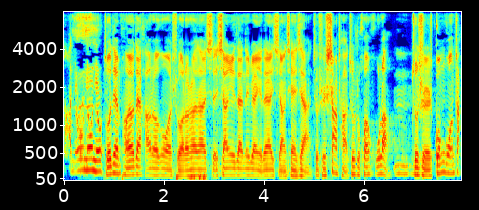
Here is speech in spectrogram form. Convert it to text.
操牛牛牛。昨天朋友在杭州跟我说了，说他相相遇在那边也在想线下，就是上场就是欢呼了，嗯，就是咣咣炸。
